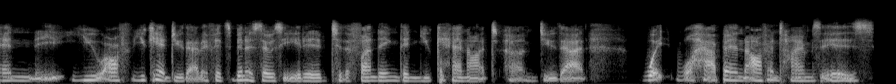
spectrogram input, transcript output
and you off you can't do that if it's been associated to the funding then you cannot um, do that what will happen oftentimes is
